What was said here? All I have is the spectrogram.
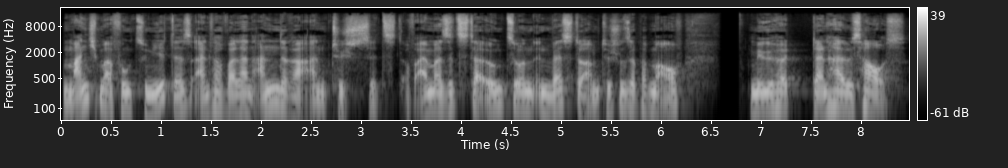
Manchmal funktioniert das einfach, weil ein anderer am Tisch sitzt. Auf einmal sitzt da irgend so ein Investor am Tisch und sagt, pass mal auf, mir gehört dein halbes Haus.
